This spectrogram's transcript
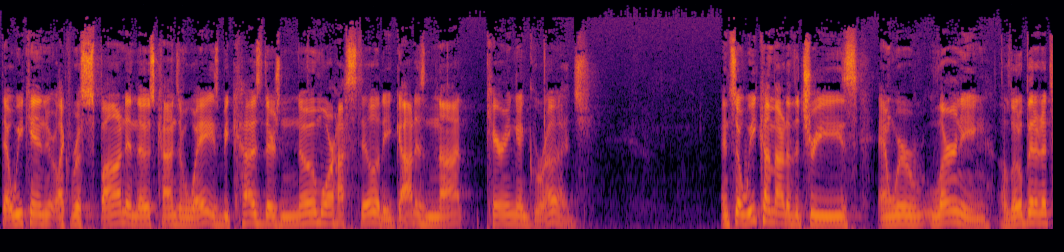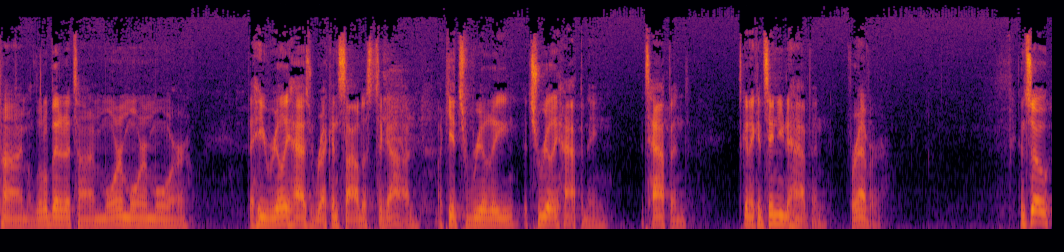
that we can like respond in those kinds of ways because there's no more hostility. God is not carrying a grudge. And so we come out of the trees and we're learning a little bit at a time, a little bit at a time, more and more and more that he really has reconciled us to God. Like it's really it's really happening. It's happened. It's going to continue to happen forever. And so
